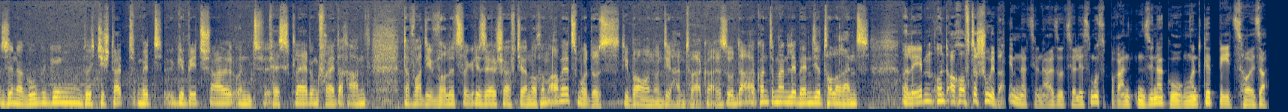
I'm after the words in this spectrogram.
Synagoge gingen, durch die Stadt mit Gebetsschal und Festkleidung, Freitagabend, da war die Wörlitzer Gesellschaft ja noch im Arbeitsmodus, die Bauern und die Handwerker. Also da konnte man lebendige Toleranz erleben und auch auf der Schulbank. Im Nationalsozialismus brannten Synagogen und Gebetshäuser.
